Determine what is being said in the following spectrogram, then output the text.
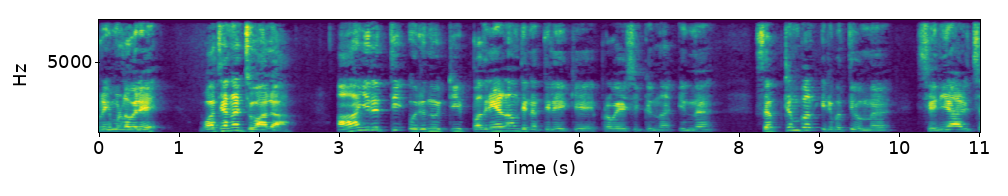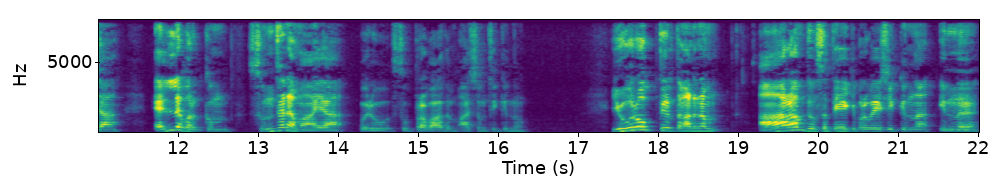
പ്രിയമുള്ളവരെ വചനജ്വാല ആയിരത്തി ഒരുന്നൂറ്റി പതിനേഴാം ദിനത്തിലേക്ക് പ്രവേശിക്കുന്ന ഇന്ന് സെപ്റ്റംബർ ഇരുപത്തിയൊന്ന് ശനിയാഴ്ച എല്ലാവർക്കും സുന്ദരമായ ഒരു സുപ്രഭാതം ആശംസിക്കുന്നു. യൂറോപ്പ് തീർത്ഥാടനം ആറാം ദിവസത്തേക്ക് പ്രവേശിക്കുന്ന ഇന്ന്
